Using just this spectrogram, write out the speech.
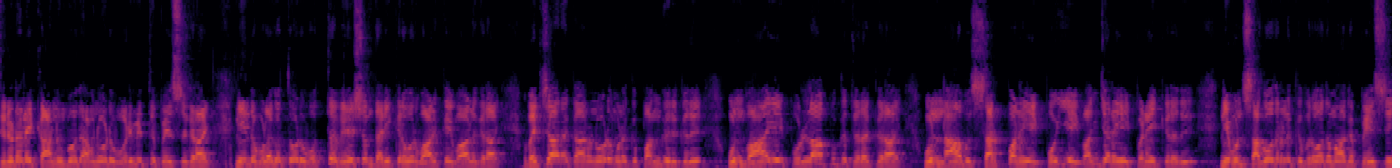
திருடனை காணும்போது அவனோடு ஒருமித்து பேசுகிறாய் நீ இந்த உலகத்தோடு ஒத்த வேஷம் தரிக்கிற ஒரு வாழ்க்கை வாழுகிறாய் வெச்சாரக்காரனோடு உனக்கு பங்கு இருக்குது உன் வாயை பொல்லாப்புக்கு திறக்கிறாய் உன் நாவு சற்பனையை பொய்யை வஞ்சனையை பிணைக்கிறது. நீ உன் சகோதரனுக்கு விரோதமாக பேசி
